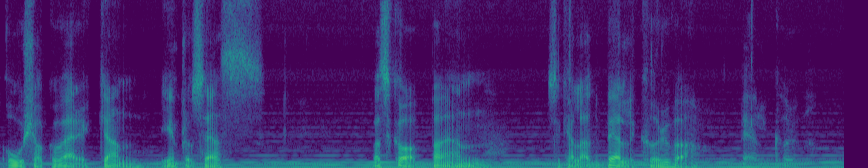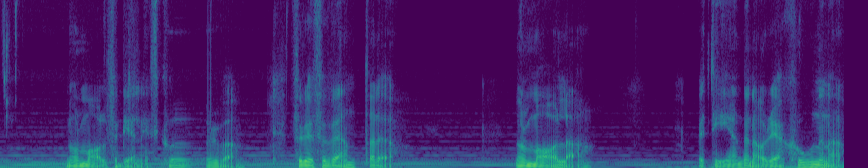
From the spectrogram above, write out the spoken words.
orsak och verkan i en process och att skapa en så kallad Bellkurva, Bellkurva. normalfördelningskurva, för det förväntade, normala beteendena och reaktionerna.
